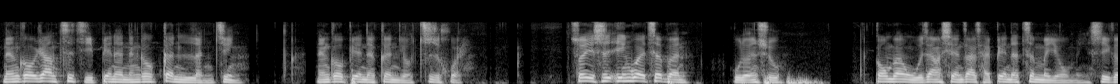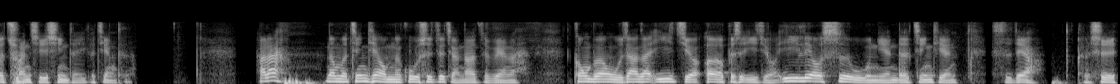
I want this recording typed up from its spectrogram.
能够让自己变得能够更冷静，能够变得更有智慧。所以是因为这本五轮书，宫本武藏现在才变得这么有名，是一个传奇性的一个剑客。好了，那么今天我们的故事就讲到这边了。宫本武藏在一九二不是一九一六四五年的今天死掉。可是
